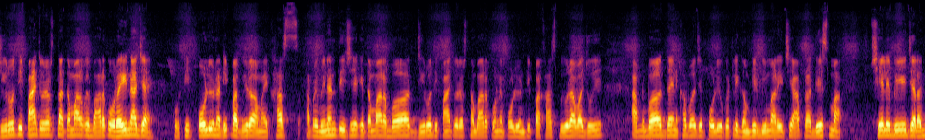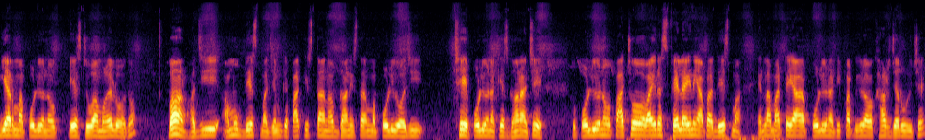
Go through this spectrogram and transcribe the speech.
જીરોથી પાંચ વર્ષના તમારા કોઈ બાળકો રહી ના જાય, તો ટીપ પોલિયોના ટીપા પીવડાવવામાં એ ખાસ આપણે વિનંતી છે કે તમારા બધ જીરોથી પાંચ વર્ષના બાળકોને પોલિયોના ટીપા ખાસ પીવડાવવા જોઈએ. આપણે બધાને ખબર છે પોલિયો કેટલી ગંભીર બીમારી છે. આપણા દેશમાં છેલ્લે બે હજાર અગિયારમાં પોલિયોનો કેસ જોવા મળેલો હતો. પણ હજી અમુક દેશમાં જેમ કે પાકિસ્તાન, અફઘાનિસ્તાનમાં પોલિયો હજી છે, પોલિયોના કેસ ઘણા છે, તો પોલિયોનો પાછો વાયરસ ફેલાય નહીં આપણા દેશમાં. એટલા માટે આ પોલિયોના ટીપા પીવડાવવા ખાસ જરૂરી છે.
